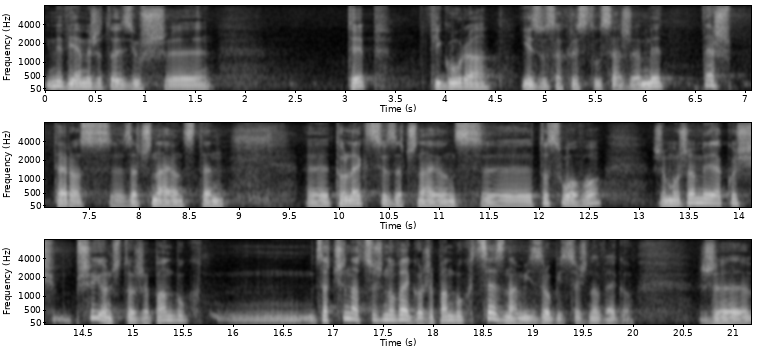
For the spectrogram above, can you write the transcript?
i my wiemy, że to jest już typ, figura Jezusa Chrystusa, że my też teraz zaczynając ten, to lekcję, zaczynając to słowo, że możemy jakoś przyjąć to, że Pan Bóg mm, zaczyna coś nowego, że Pan Bóg chce z nami zrobić coś nowego. Że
